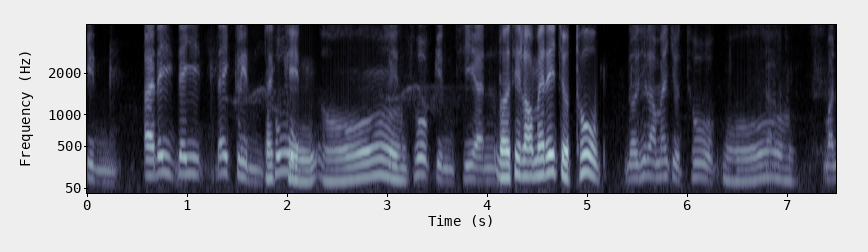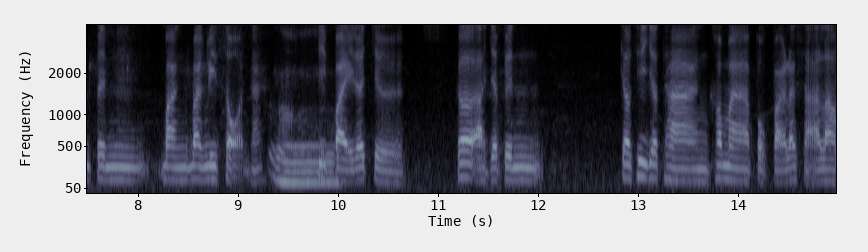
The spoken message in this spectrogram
กลิ่น เออได้ได้ได้กลิ่นได้ทูบกลิ่นอ๋อกลิ่นทูบกลิ่นเทียน โดยที่เราไม่ได้จุดธูปโดยที่เราไม่จุดทูบโอ้มันเป็นบางบางรีสอร์ทนะอ๋อที่ไปแล้วเจอ ก็อาจจะเป็นเจ้าที่เจ้าทางเข้ามาปกปักรักษาเรา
